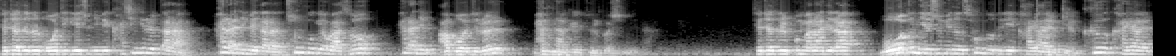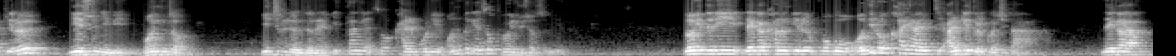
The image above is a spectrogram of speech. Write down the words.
제자들은 오직 예수님이 가신 길을 따라 하나님의 나라 천국에 와서 하나님 아버지를 만나게 될 것입니다. 제자들뿐만 아니라 모든 예수 믿는 성도들이 가야 할 길, 그 가야 할 길을 예수님이 먼저 2000년 전에 이 땅에서 갈보리 언덕에서 보여주셨습니다. 너희들이 내가 가는 길을 보고 어디로 가야 할지 알게 될 것이다. 내가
